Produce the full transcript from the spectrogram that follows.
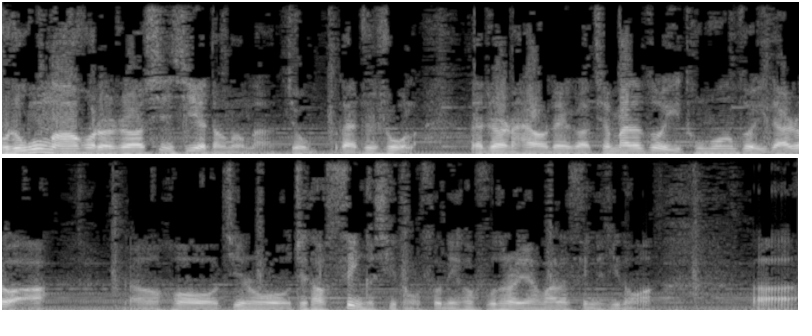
辅助功能或者说信息等等的，就不再赘述了。在这儿呢，还有这个前排的座椅通风、座椅加热啊。然后进入这套 Think 系统，索尼和福特研发的 Think 系统啊，呃，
